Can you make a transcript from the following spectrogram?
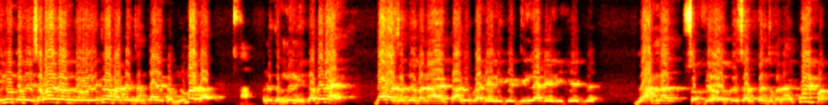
એનું તમે સમાધાન કરો એટલા માટે જનતાએ તમને મત આપ્યા. અને તમને નેતા બનાવ્યા ધારાસભ્ય બનાવ્યા તાલુકા ડેલિગેટ જિલ્લા ડેલિગેટ ગ્રામના સભ્ય કે સરપંચ બનાવ્યા કોઈ પણ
